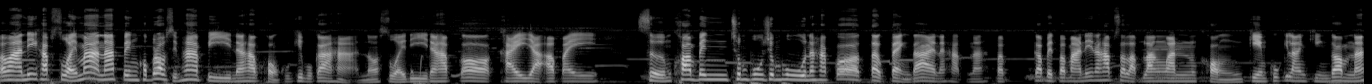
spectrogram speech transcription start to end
ประมาณนี้ครับสวยมากนะเป็นครบรอบ 15 ปีนะครับของคุกกี้บุก้าหารเนาะสวยดีนะครับ ก็ใครอยากเอาไปเสริมความเป็นชมพูชมพูนะครับ ก็ตกแต่งได้นะครับนะแบบก็เป็นประมาณนี้นะครับสำหรับรางวัลของเกมคุกกี้รันคิงด้อมนะ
